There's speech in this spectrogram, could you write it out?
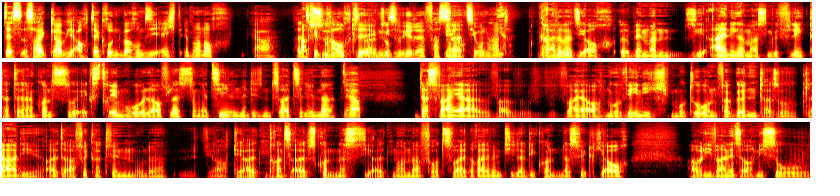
das ist halt, glaube ich, auch der Grund, warum sie echt immer noch, ja, als Absolut. Gebrauchte irgendwie also, so ihre Faszination ja, hat. Ja. Gerade weil sie auch, äh, wenn man sie einigermaßen gepflegt hatte, dann konntest du extrem hohe Laufleistung erzielen mit diesem Zweizylinder. Ja das war ja, war, war, ja auch nur wenig Motoren vergönnt. Also klar, die alte Afrika Twin oder die, auch die alten Transalps konnten das, die alten Honda V2 3 Ventiler, die konnten das wirklich auch. Aber die waren jetzt auch nicht so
